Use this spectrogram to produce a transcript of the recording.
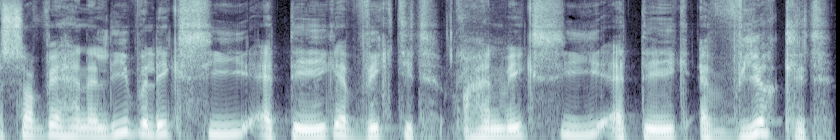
så vil han alligevel ikke sige, at det ikke er vigtigt, og han vil ikke sige, at det ikke er virkeligt.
